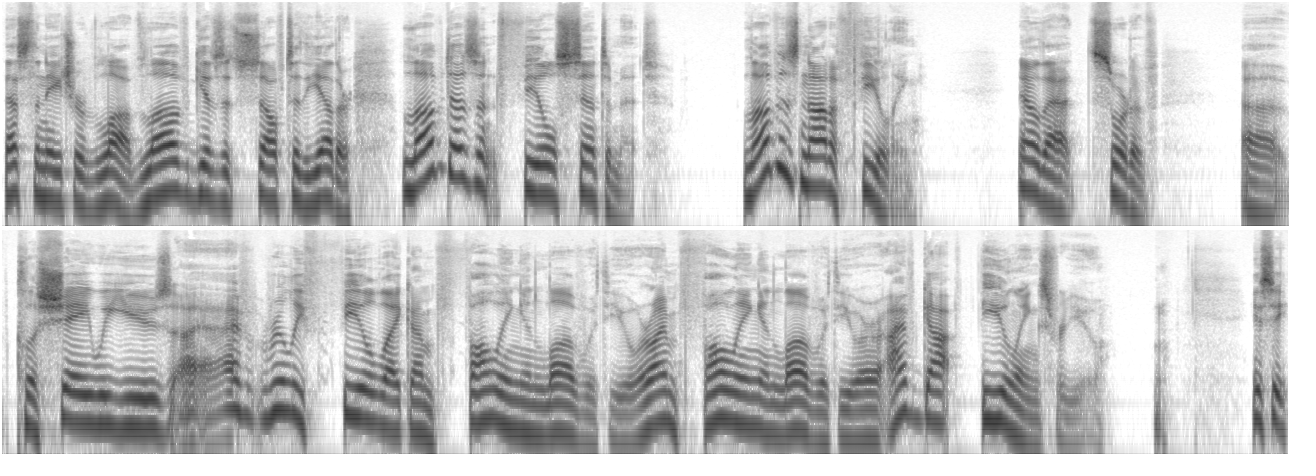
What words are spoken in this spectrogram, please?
That's the nature of love. Love gives itself to the other. Love doesn't feel sentiment. Love is not a feeling. You know, that sort of uh, cliche we use. I, I, really feel like I'm falling in love with you, or I'm falling in love with you, or I've got feelings for you. You see,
